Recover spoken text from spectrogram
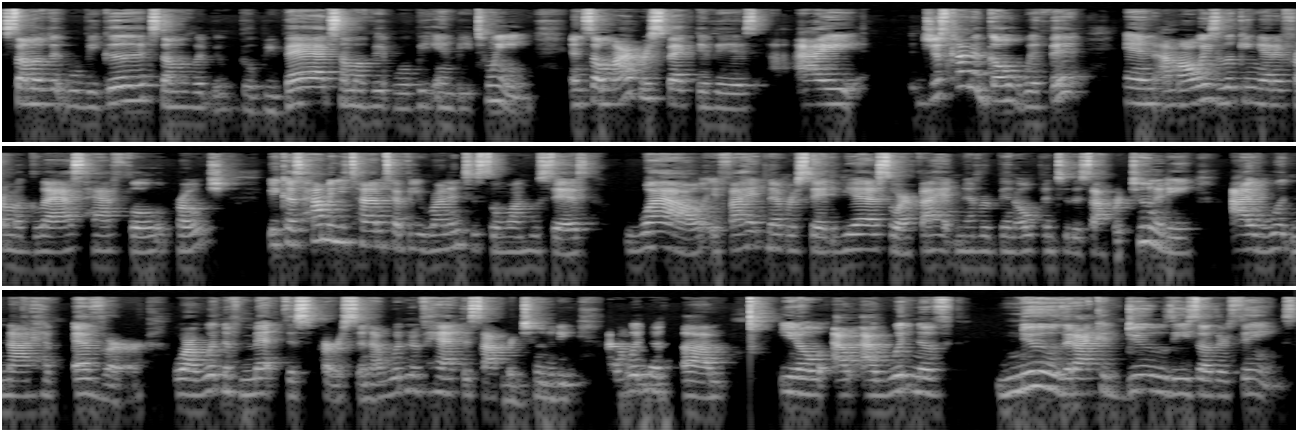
Some of it will be good, some of it will be bad, some of it will be in between. And so my perspective is I just kind of go with it. And I'm always looking at it from a glass half full approach. Because how many times have you run into someone who says, wow, if I had never said yes, or if I had never been open to this opportunity, I would not have ever, or I wouldn't have met this person. I wouldn't have had this opportunity. I wouldn't have, um, you know, I, I wouldn't have knew that I could do these other things.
